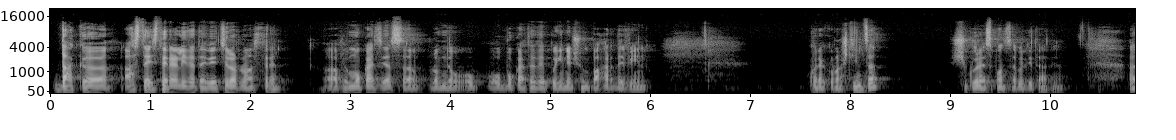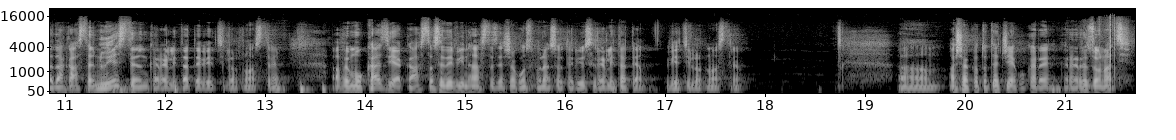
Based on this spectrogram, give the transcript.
Dacă asta este realitatea vieților noastre, avem ocazia să luăm o, o bucată de pâine și un pahar de vin cu recunoștință și cu responsabilitate. Dacă asta nu este încă realitatea vieților noastre, avem ocazia ca asta să devină astăzi, așa cum spunea Soterius, realitatea vieților noastre. Așa că toate aceia cu care, care rezonați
